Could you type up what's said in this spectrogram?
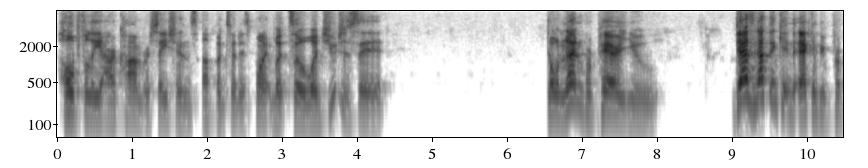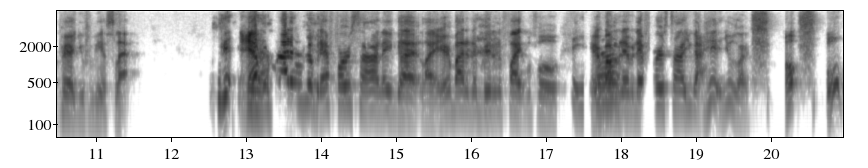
hopefully our conversations up until this point. But to what you just said, don't nothing prepare you. There's nothing can, that can be prepare you for being slapped. Yeah. Everybody remember that first time they got like everybody that been in a fight before. Everybody remember that first time you got hit. You was like, oh, oh,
